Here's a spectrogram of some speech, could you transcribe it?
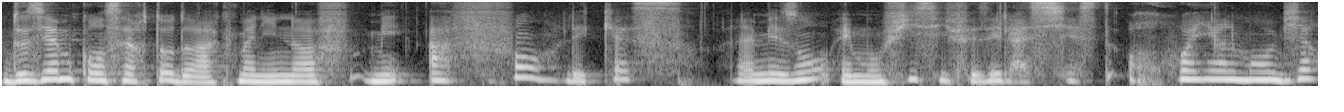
deuxième concerto de Rachmaninoff, mais à fond les caisses à la maison et mon fils il faisait la sieste royalement bien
